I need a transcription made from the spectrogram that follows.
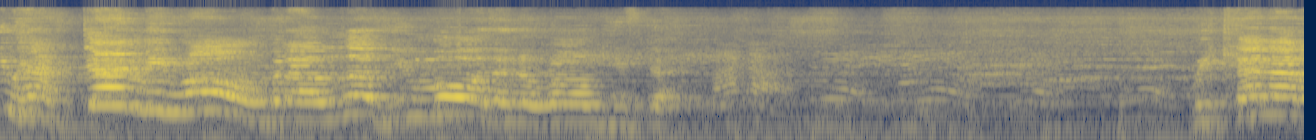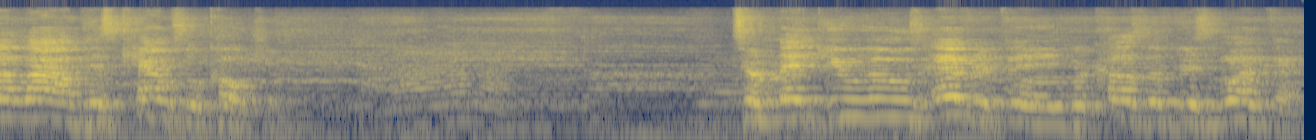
You have done me wrong, but I love you more than the wrong you've done. We cannot allow this cancel culture to make you lose everything because of this one thing.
